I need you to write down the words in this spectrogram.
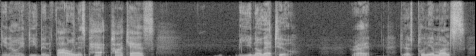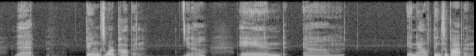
You know, if you've been following this podcast, you know that too. Right? There's plenty of months that things weren't popping, you know, and um, and now things are popping.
